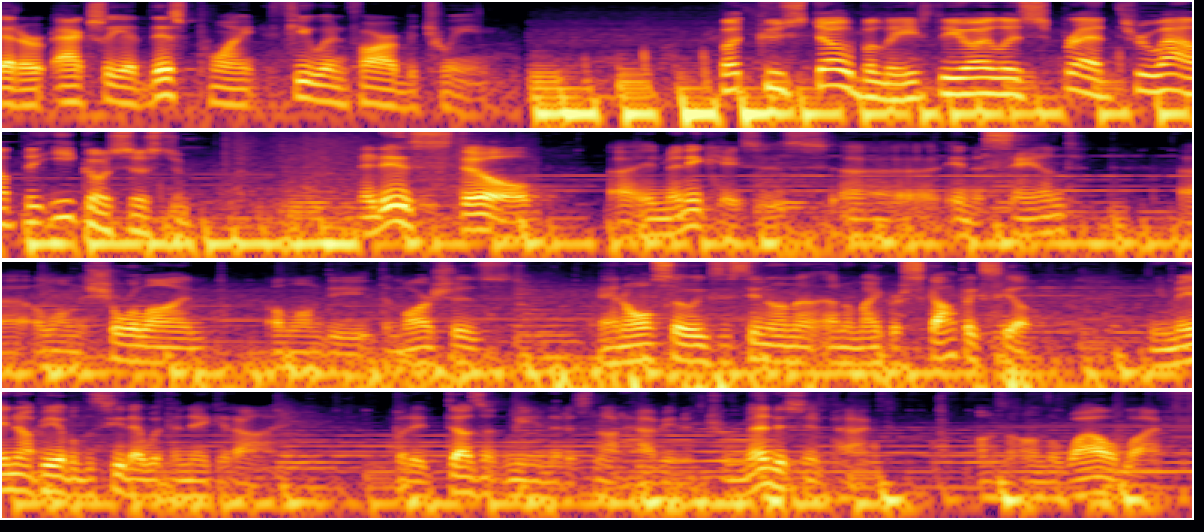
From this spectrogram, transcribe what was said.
that are actually at this point few and far between. But Cousteau believes the oil is spread throughout the ecosystem. It is still, uh, in many cases, uh, in the sand, uh, along the shoreline, along the, the marshes, and also existing on a, on a microscopic scale. We may not be able to see that with the naked eye, but it doesn't mean that it's not having a tremendous impact on, on the wildlife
